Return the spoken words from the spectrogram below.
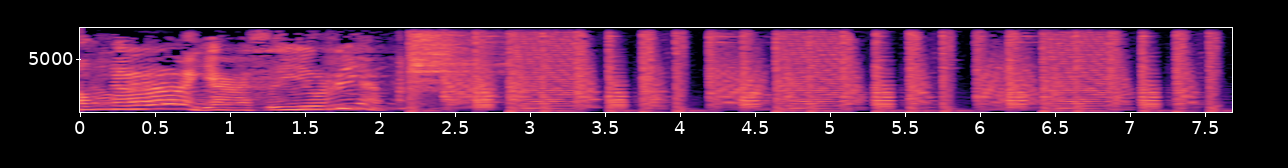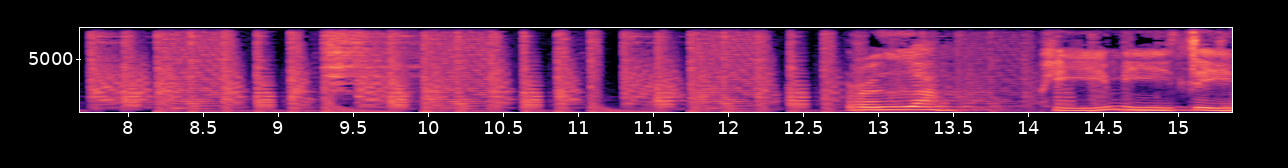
เอานะ อย่าซีเรียสเรื่อง ผีมีจริง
